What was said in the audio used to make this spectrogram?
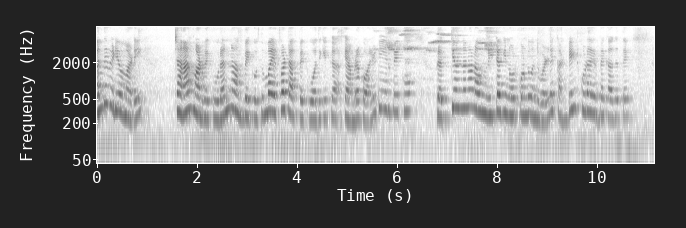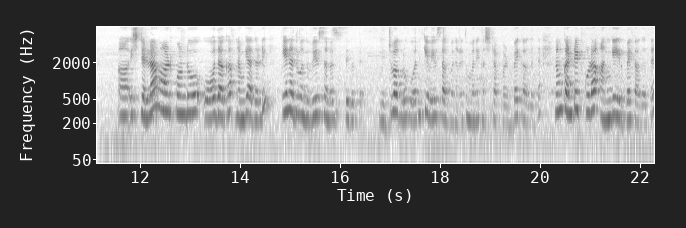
ಒಂದೇ ವಿಡಿಯೋ ಮಾಡಿ ಚೆನ್ನಾಗಿ ಮಾಡಬೇಕು ರನ್ ಆಗಬೇಕು, ತುಂಬ ಎಫರ್ಟ್ ಹಾಕಬೇಕು, ಅದಕ್ಕೆ ಕ್ಯಾಮ್ರಾ ಕ್ವಾಲಿಟಿ ಇರಬೇಕು. ಪ್ರತಿಯೊಂದನ್ನು ನಾವು ನೀಟಾಗಿ ನೋಡಿಕೊಂಡು ಒಂದು ಒಳ್ಳೆ ಕಂಟೆಂಟ್ ಕೂಡ ಇರಬೇಕಾಗತ್ತೆ. ಇಷ್ಟೆಲ್ಲ ಮಾಡಿಕೊಂಡು ಹೋದಾಗ ನಮಗೆ ಅದರಲ್ಲಿ ಏನಾದರೂ ಒಂದು ವ್ಯೂಸ್ ಅನ್ನೋದು ಸಿಗುತ್ತೆ. ನಿಜವಾಗ್ಲೂ ಒನ್ ಕೆ ವ್ಯೂಸ್ ಆಗಬೇಕಂದ್ರೆ ತುಂಬಾ ಕಷ್ಟಪಡಬೇಕಾಗತ್ತೆ. ನಮ್ಮ ಕಂಟೆಂಟ್ ಕೂಡ ಹಂಗೆ ಇರಬೇಕಾಗತ್ತೆ.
